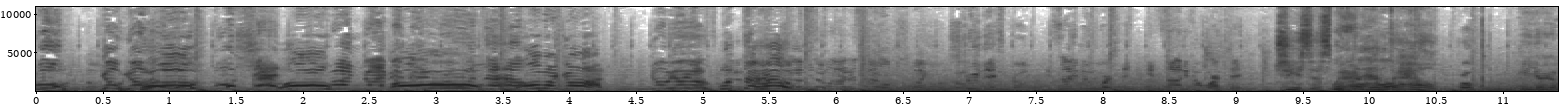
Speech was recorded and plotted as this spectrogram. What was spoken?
Oh, yo, yo, yo! Oh! Oh, shit! Oh! Run, drive! Oh! What the hell? Oh my god! Yo, yo, yo! What the hell? Screw this, bro. It's not even worth it. It's not even worth it. Jesus, What man, the hell? what the hell? Bro, hey, yo, yo,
